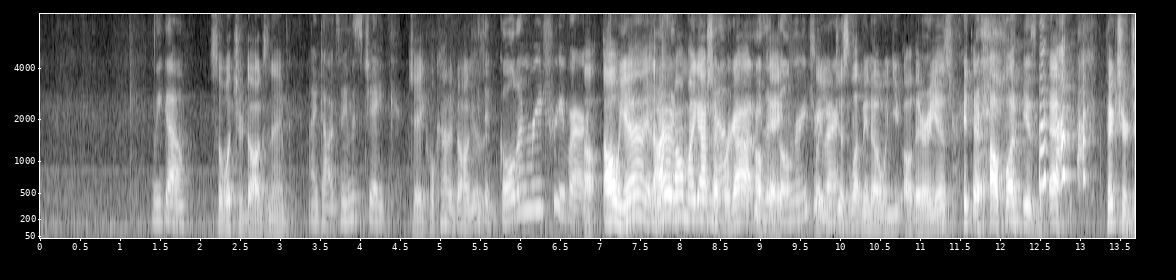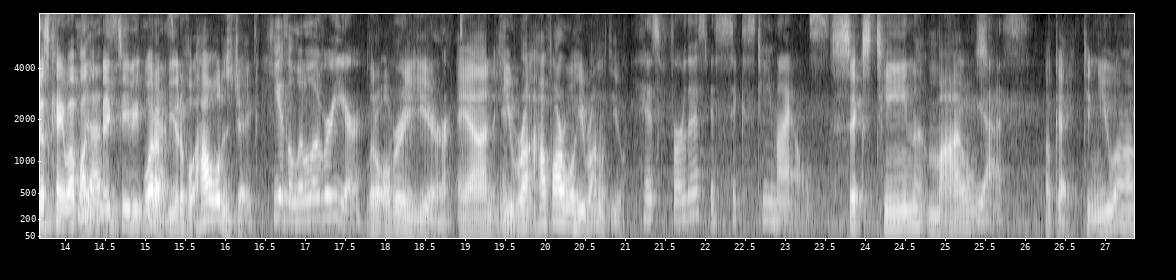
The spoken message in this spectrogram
we go. So what's your dog's name? My dog's name is Jake. Jake, what kind of dog is He's a golden retriever. Oh, oh yeah, He's I, a- oh my gosh, I forgot. he's a okay, golden Well, retriever. you just let me know when you. Oh, there he is, right there. How funny is that? Picture just came up on the big TV. What a beautiful. How old is Jake? He is a little over a year. A little over a year, and he And- run. How far will he run with you? His furthest is 16 miles. 16 miles. Yes. Okay, can you uh,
